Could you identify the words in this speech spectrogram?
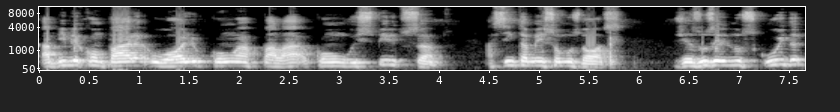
A Bíblia compara o óleo com a palavra, com o Espírito Santo. Assim também somos nós. Jesus ele nos cuida,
